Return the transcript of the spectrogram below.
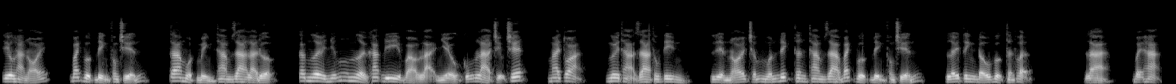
Tiêu hà nói, bách vực đỉnh phong chiến, ta một mình tham gia là được, các ngươi những người khác đi vào lại nhiều cũng là chịu chết. Mai tọa, ngươi thả ra thông tin, liền nói chấm muốn đích thân tham gia bách vực đỉnh phong chiến, lấy tinh đấu vực thân phận. Là, bệ hạ.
